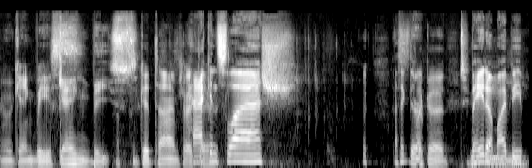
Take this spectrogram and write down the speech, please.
Ooh, Gang Beasts. Gang Beasts. Good times right Hack there. and Slash. I think their like a beta 2D might be,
